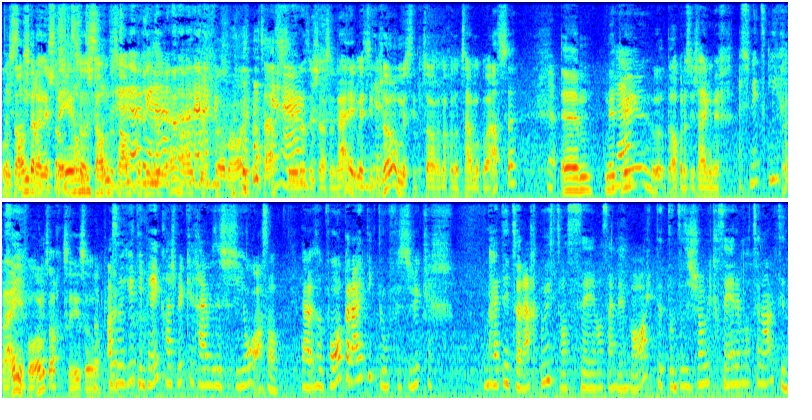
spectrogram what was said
Und das, das andere ist näher so standesamtliche, ja, genau. ja, halt normale Prozesse. Das ist also, nein, wir sind ja. schon, wir sind nachher noch zusammen essen. Ja. Ähm, mit ja. drei. Aber das ist eigentlich es ist nicht das Gleiche reine Formsache. Gewesen, so. okay. Also die PK ist wirklich auch, es ist, ja, also, also die Vorbereitung darauf, es ist wirklich man hat nicht so recht gewusst, was, äh, was einen erwartet und das ist schon wirklich sehr emotional gewesen.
